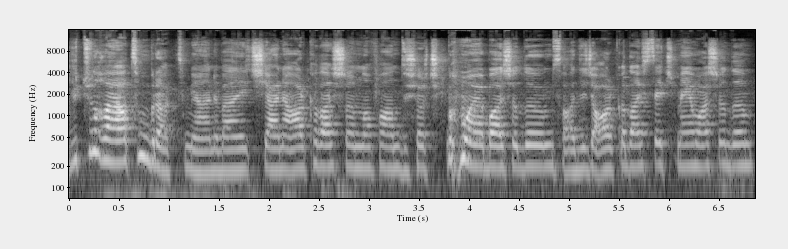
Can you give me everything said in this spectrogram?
bütün hayatımı bıraktım yani ben hiç yani arkadaşlarımla falan dışarı çıkmamaya başladım. Sadece arkadaş seçmeye başladım.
